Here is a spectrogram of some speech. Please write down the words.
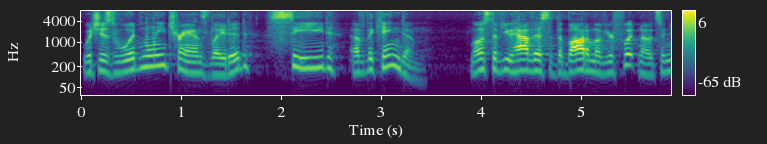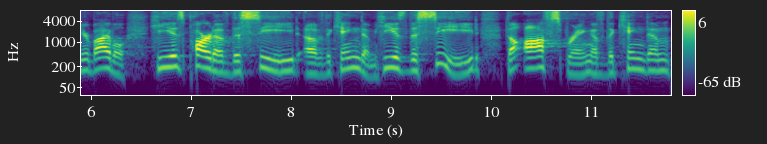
which is woodenly translated seed of the kingdom. Most of you have this at the bottom of your footnotes in your Bible. He is part of the seed of the kingdom. He is the seed, the offspring of the kingdom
